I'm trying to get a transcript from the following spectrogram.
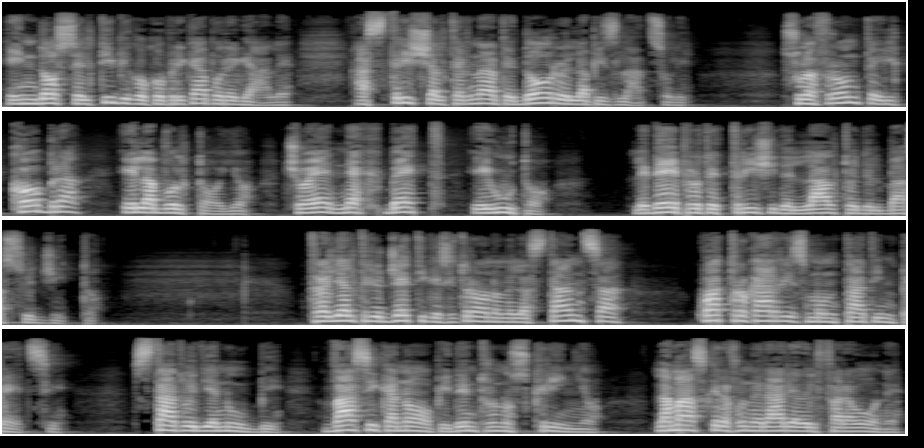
e indossa il tipico copricapo regale, a strisce alternate d'oro e lapislazzoli. Sulla fronte il cobra e l'avvoltoio, cioè Nechbet e Uto, le dee protettrici dell'Alto e del Basso Egitto. Tra gli altri oggetti che si trovano nella stanza, quattro carri smontati in pezzi, statue di Anubi, vasi canopi dentro uno scrigno, la maschera funeraria del faraone,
